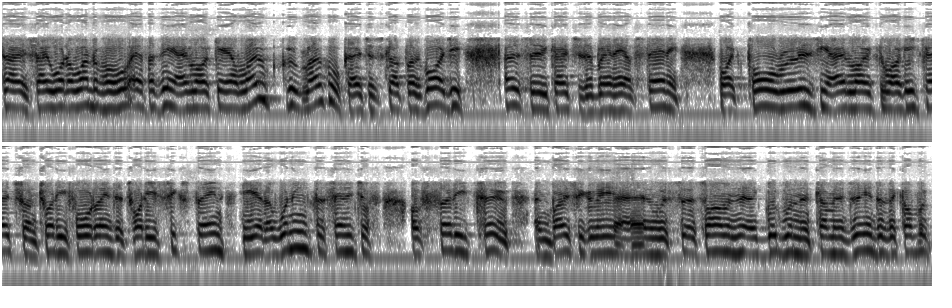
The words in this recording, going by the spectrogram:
say say what a wonderful effort you know, like our local local coaches got. Gee, those two coaches have been outstanding. Like Paul Roos, you know, like like he coached from 2014 to 2016. He had a winning percentage of of 32 and basically, and with uh, Simon Goodwin coming into, the comp-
